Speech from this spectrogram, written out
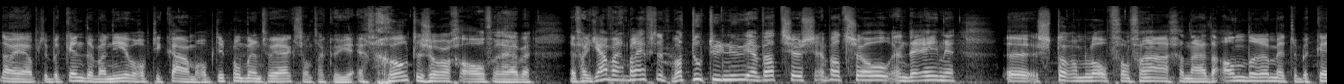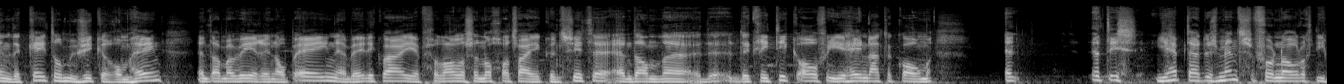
nou ja, op de bekende manier waarop die Kamer op dit moment werkt. Want daar kun je echt grote zorgen over hebben. En van ja, waar blijft het? Wat doet u nu? En wat zus en wat zo? En de ene eh, stormloop van vragen naar de andere. Met de bekende ketelmuziek eromheen. En dan maar weer in op één. En weet ik waar. Je hebt van alles en nog wat waar je kunt zitten. En dan eh, de, de kritiek over je heen laten komen. En het is, je hebt daar dus mensen voor nodig die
